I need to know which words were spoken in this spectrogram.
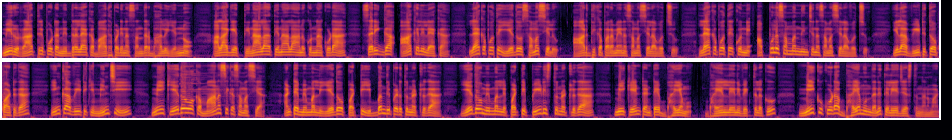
మీరు రాత్రిపూట నిద్రలేక బాధపడిన సందర్భాలు ఎన్నో. అలాగే తినాలా తినాలా అనుకున్నా కూడా సరిగ్గా ఆకలి లేక లేకపోతే ఏదో సమస్యలు ఆర్థికపరమైన సమస్యలవ్వచ్చు లేకపోతే కొన్ని అప్పుల సంబంధించిన సమస్యలవ్వచ్చు. ఇలా వీటితో పాటుగా ఇంకా వీటికి మించి మీకేదో ఒక మానసిక సమస్య అంటే మిమ్మల్ని ఏదో పట్టి ఇబ్బంది పెడుతున్నట్లుగా ఏదో మిమ్మల్ని పట్టి పీడిస్తున్నట్లుగా మీకేంటంటే భయము. భయం లేని వ్యక్తులకు మీకు కూడా భయముందని తెలియజేస్తుందన్నమాట.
